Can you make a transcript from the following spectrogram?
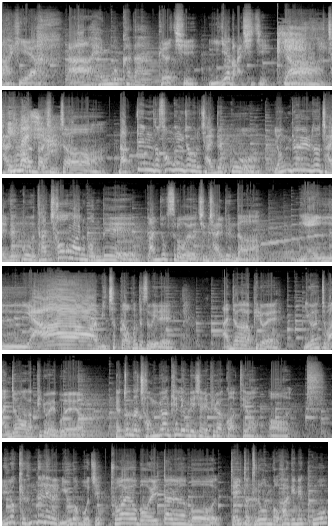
아, 예. 아, 행복하다. 그렇지. 이게 맛이지. 야, 잘 이 돌아간다, 맛이야. 진짜. 납땜도 성공적으로 잘 됐고, 연결도 잘 됐고, 다 처음 하는 건데, 만족스러워요. 지금 잘 된다. 예이, 아, 미쳤다. 혼자서 왜 이래. 안정화가 필요해. 이건 좀 안정화가 필요해 보여요. 좀 더 정교한 캘리브레이션이 필요할 것 같아요. 어, 이렇게 흔들리는 이유가 뭐지? 좋아요. 뭐 일단은 뭐 데이터 들어오는 거 확인했고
